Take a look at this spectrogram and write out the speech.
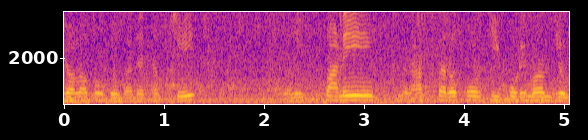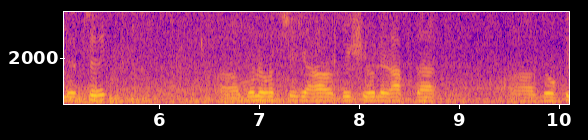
জলাবদ্ধতা দেখাচ্ছি। মানে পানি রাস্তার ওপর কি পরিমাণ জমেছে মনে হচ্ছে যে আর বেশি হলে রাস্তা আহ, দোকে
